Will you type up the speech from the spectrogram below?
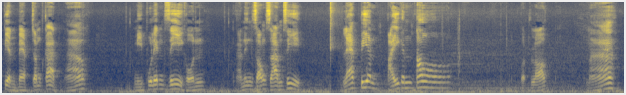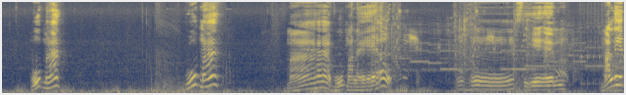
เปลี่ยนแบบจำกัดเอามีผู้เล่นสี่คนอ่าหนึ่งสองสามสี่แลกเปลี่ยนไปกันต่อ กดล็อกมาวูบมาวูบมา มาวูบมาแล้วอือหือ CAM มาลิด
